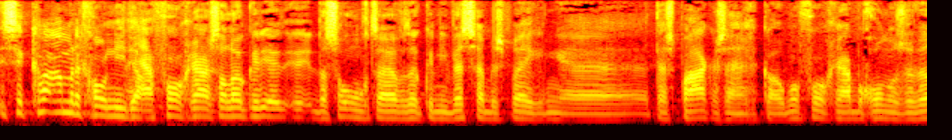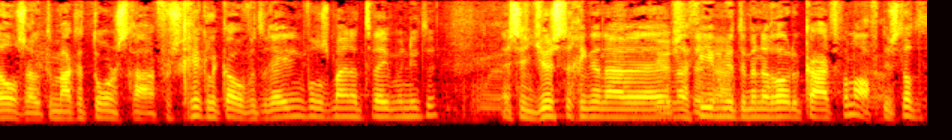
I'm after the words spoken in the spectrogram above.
ze kwamen er gewoon niet Nou Ja, af. vorig jaar zal ook, eh, dat zal ongetwijfeld ook in die wedstrijdbespreking eh, ter sprake zijn gekomen. Vorig jaar begonnen ze wel zo. Toen maakte Toornstra een verschrikkelijke overtreding, volgens mij na twee minuten. En Sint-Juste ging er na, eh, Juste, na vier ja. minuten met een rode kaart vanaf. Dus dat,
